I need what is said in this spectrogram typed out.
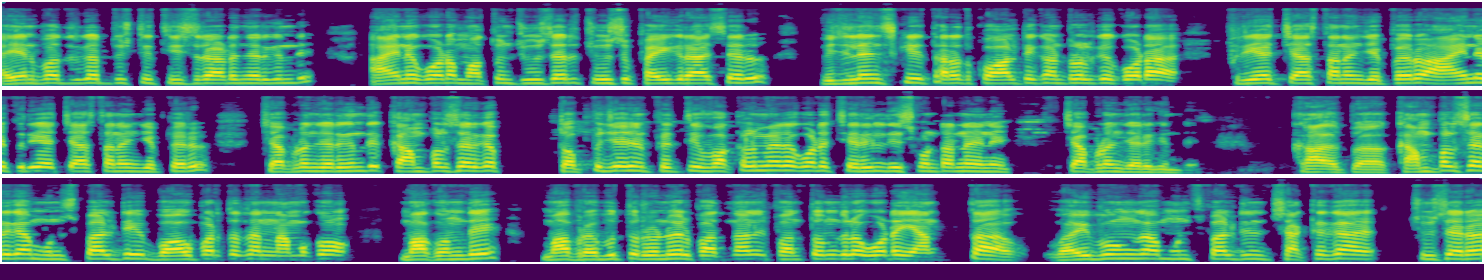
అయ్యన్ పత్రిక గారి దృష్టికి తీసుకురావడం జరిగింది. ఆయన కూడా మొత్తం చూశారు చూసి పైకి రాశారు. విజిలెన్స్కి తర్వాత క్వాలిటీ కంట్రోల్కి కూడా ఫిర్యాదు చేస్తానని చెప్పారు. ఆయనే ఫిర్యాదు చేస్తానని చెప్పారు. చెప్పడం జరిగింది. కంపల్సరిగా తప్పు చేసిన ప్రతి ఒక్కరి మీద కూడా చర్యలు తీసుకుంటానని చెప్పడం జరిగింది. కంపల్సరిగా మున్సిపాలిటీ బాగుపడుతుందన్న నమ్మకం మాకుంది. మా ప్రభుత్వం రెండు వేల పద్నాలుగు పంతొమ్మిదిలో కూడా ఎంత వైభవంగా మున్సిపాలిటీని చక్కగా చూసారో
